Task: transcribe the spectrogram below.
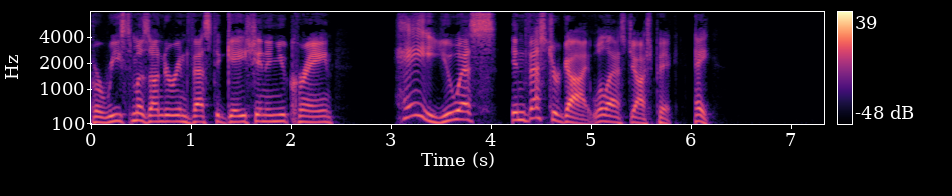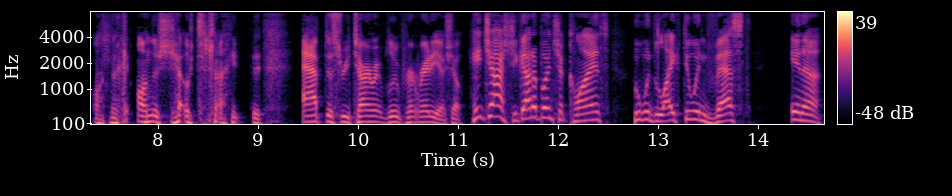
Burisma's under investigation in Ukraine. Hey, US investor guy. We'll ask Josh Pick. Hey, on the on the show tonight, the Aptus Retirement Blueprint Radio Show. Hey, Josh, you got a bunch of clients who would like to invest in a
